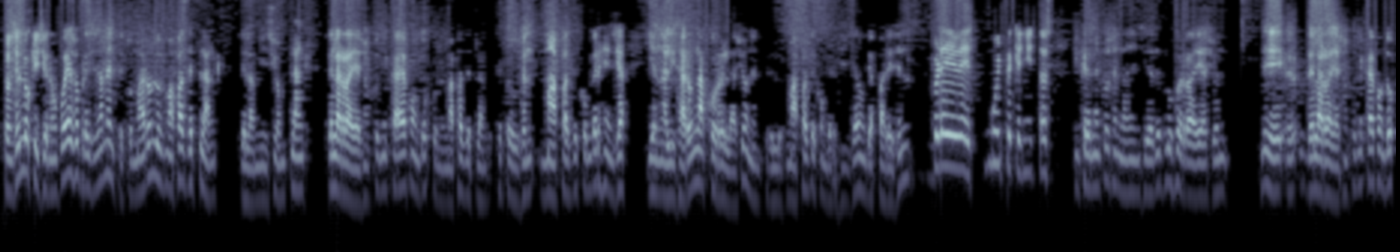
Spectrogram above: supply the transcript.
Entonces lo que hicieron fue eso precisamente, tomaron los mapas de Planck, de la misión Planck de la radiación cósmica de fondo, con los mapas de Planck que producen mapas de convergencia y analizaron la correlación entre los mapas de convergencia donde aparecen breves, muy pequeñitas incrementos en la densidad de flujo de radiación de, la radiación cósmica de fondo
